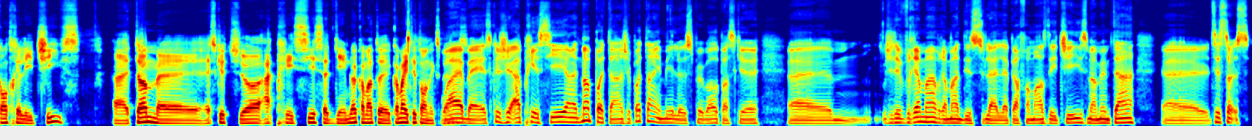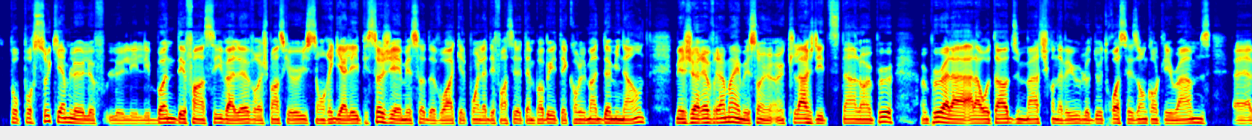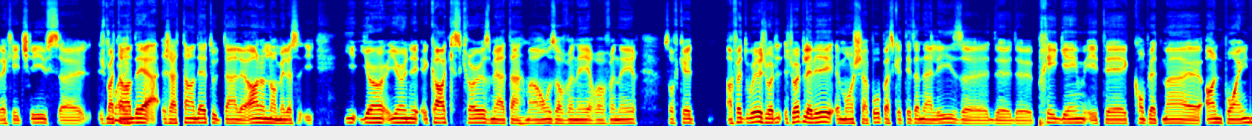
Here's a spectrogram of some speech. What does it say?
contre les Chiefs. Euh, Tom, euh, est-ce que tu as apprécié cette game-là? Comment, comment a été ton Ouais, expérience? ben, est-ce que j'ai apprécié? Honnêtement, pas tant. J'ai pas tant aimé le Super Bowl parce que euh, j'étais vraiment, vraiment déçu de la, la performance des Chiefs, mais en même temps, euh, un- pour, pour ceux qui aiment le- le- le- les, les bonnes défensives à l'œuvre, je pense qu'eux, ils se sont régalés. Puis ça, j'ai aimé ça de voir à quel point la défensive de Tampa Bay était complètement dominante. Mais j'aurais vraiment aimé ça, un, un clash des titans, là, un peu, un peu à, la, à la hauteur du match qu'on avait eu le 2-3 saisons contre les Rams euh, avec les Chiefs. Euh, je m'attendais, j'attendais tout le temps. Le, ah non, non, mais là, c'est- il, il y, a un, il y a un écart qui se creuse, mais attends, Mahomes va revenir, va revenir. Sauf que, en fait, oui, je dois, te- lever mon chapeau parce que tes analyses euh, de, pré-game étaient complètement euh, on point.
